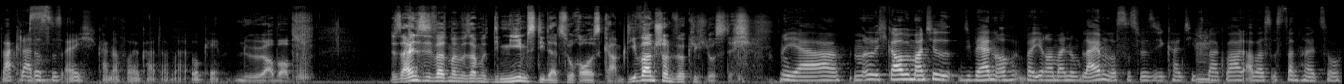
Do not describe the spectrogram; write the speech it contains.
war klar, dass das eigentlich keinen Erfolg hat, aber okay. Nö, aber pff. Das Einzige, was man sagen muss, die Memes, die dazu rauskamen, die waren schon wirklich lustig. Ja, ich glaube, manche, die werden auch bei ihrer Meinung bleiben, dass das für sie kein Tiefschlag war, aber es ist dann halt so.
